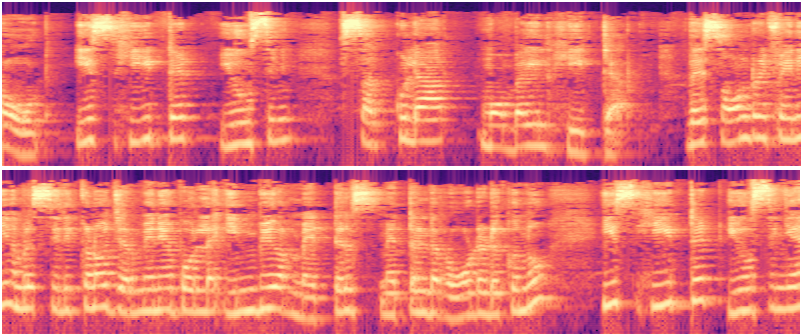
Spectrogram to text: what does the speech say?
rod is heated using circular mobile heater അതായത് സോൺ റിഫൈനിങ് നമ്മൾ സിലിക്കണോ ജെർമേനിയോ പോലുള്ള ഇംപ്യൂർ മെറ്റൽസ് മെറ്റലിന്റെ റോഡ് എടുക്കുന്നു. Is heated using a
